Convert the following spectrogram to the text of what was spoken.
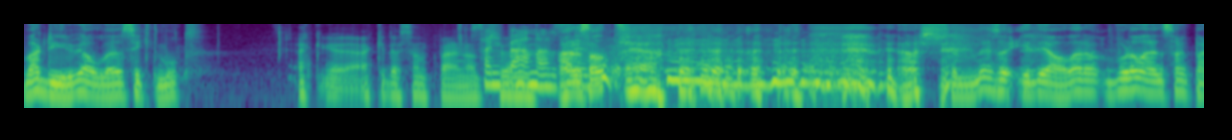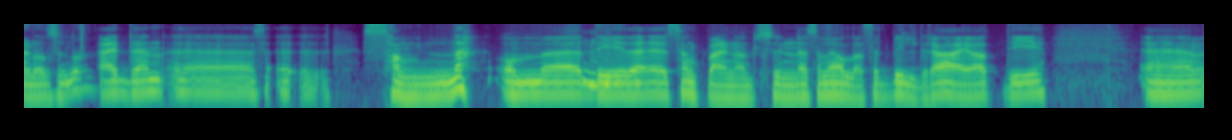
Hva er dyret vi alle sikter mot? Er er ikke det Sankt Bernhards Sankt? Bernhards Er det sant? Ja, skjønner. Så idealet er Hvordan er en Sankt Bernhardshund, da? Nei, den eh, eh, sagnet om eh, de, de Sankt Bernhardshundene som vi alle har sett bilder av, er jo at de eh,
